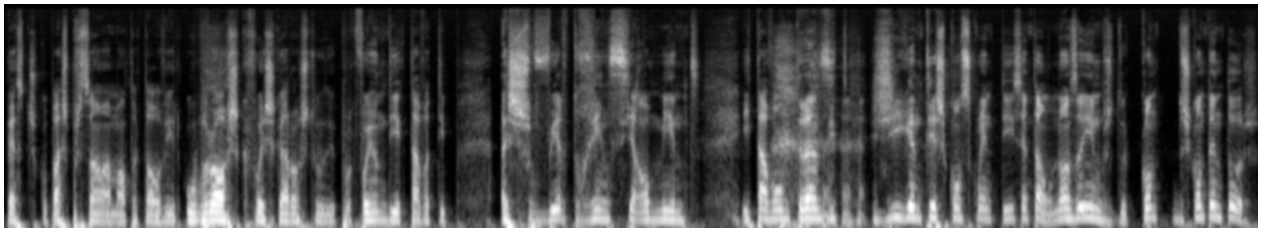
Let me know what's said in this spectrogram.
peço desculpa a expressão à malta que está a ouvir, o bros que foi chegar ao estúdio, porque foi um dia que estava tipo a chover torrencialmente e estava um trânsito gigantesco consequente disso. Então, nós saímos de, dos contentores.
